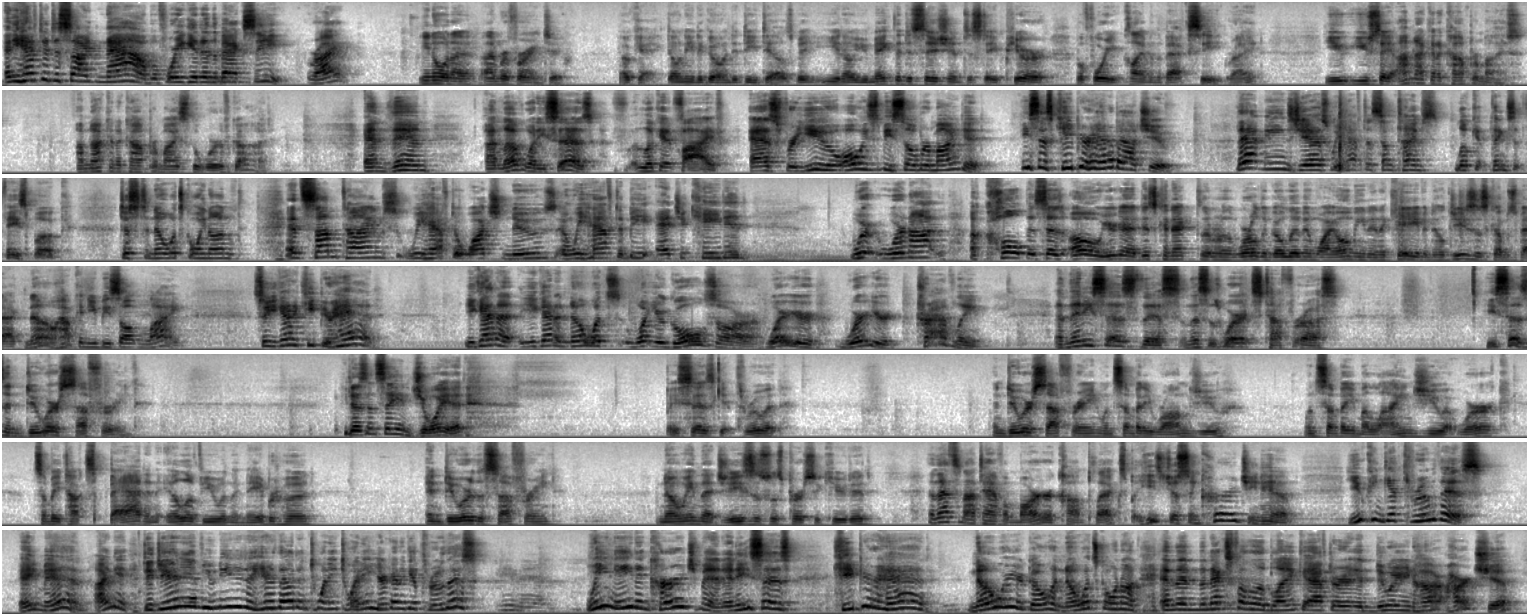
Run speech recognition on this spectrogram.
And you have to decide now before you get in the back seat, right? You know what I, I'm referring to. Okay, don't need to go into details, but you know, you make the decision to stay pure before you climb in the back seat, right? You you say, I'm not going to compromise. I'm not going to compromise the word of God. And then I love what he says. Look at 5. As for you, always be sober minded. He says, keep your head about you. That means, yes, we have to sometimes look at things at Facebook just to know what's going on and sometimes we have to watch news and we have to be educated. We're, we're not a cult that says, oh, you're going to disconnect from the world and go live in Wyoming in a cave until Jesus comes back. No, how can you be salt and light? So you got to keep your head. You gotta you gotta know what's what your goals are, where you're where you're traveling. And then he says this, and this is where it's tough for us. He says, endure suffering. He doesn't say enjoy it, but he says get through it. Endure suffering when somebody wrongs you, when somebody maligns you at work, somebody talks bad and ill of you in the neighborhood. Endure the suffering, knowing that Jesus was persecuted. And that's not to have a martyr complex, but he's just encouraging him. You can get through this. Amen. I need. Did you any of you needed to hear that in 2020? You're going to get through this. Amen. We need encouragement. And he says, keep your head. Know where you're going. Know what's going on. And then the next fill in the blank after enduring hardship,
